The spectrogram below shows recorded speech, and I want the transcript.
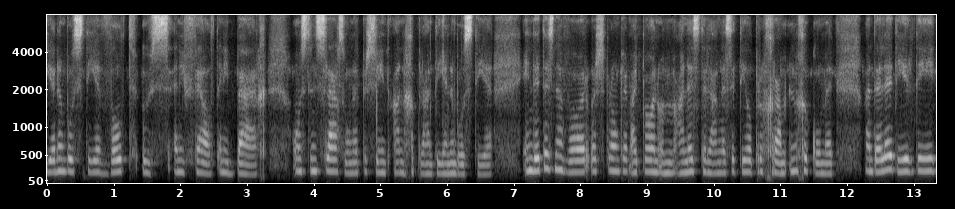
heuningbos tee wild oes in die veld in die berg. Ons doen slegs 100% aangeplante heuningbos tee. En dit is nou waar oorspronklik my pa en oom Hannes te lange se teelprogram ingekom het, want hulle het hierdie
